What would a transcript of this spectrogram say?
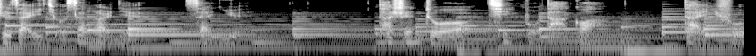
是在一九三二年三月。他身着青布大褂，戴一副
